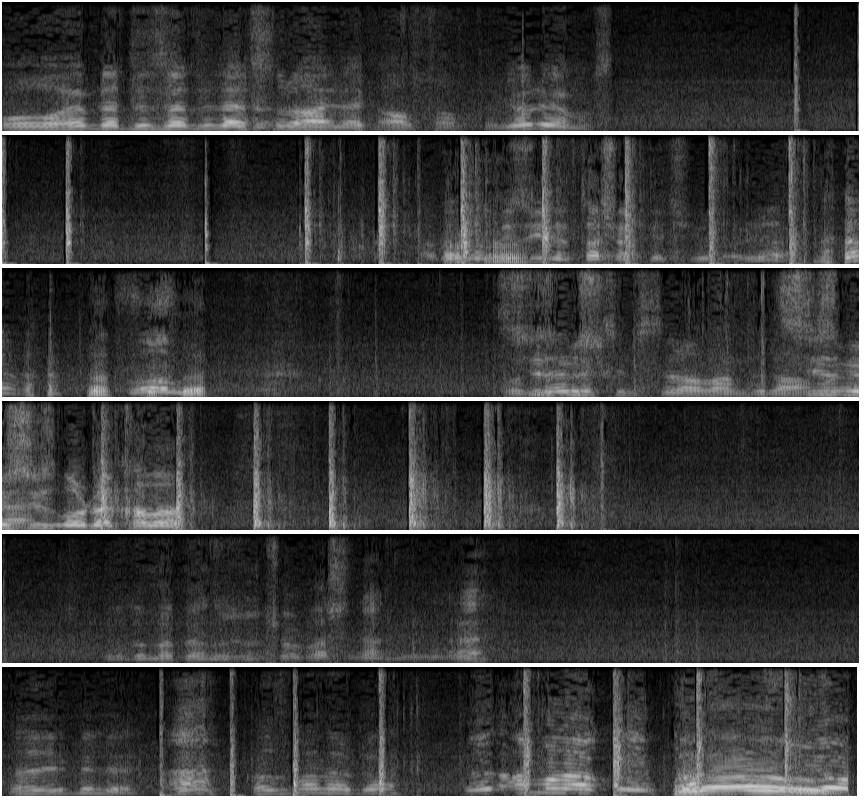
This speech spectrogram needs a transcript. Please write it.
Oo hem de düzenliler sırayla alt alta. Görüyor musun? Adamlar biziyle taşak geçiyorlar ya. Vallahi. Siz mi- biçim sıralandı lan? Siz bu mi ya? siz orada kalan? Oduma ben çorbasına diyorlar ha. Hey bile. Ha? Kazma nerede? Ben amına koyayım. Bravo. Yok.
